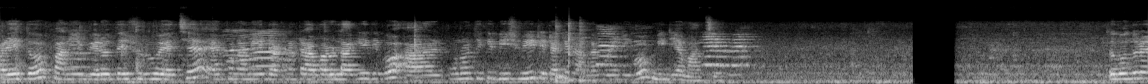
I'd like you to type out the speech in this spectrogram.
আর এই তো পানি বেরোতে শুরু হয়েছে। এখন আমি ঢাকনাটা আবারও লাগিয়ে দিব আর পনেরো থেকে বিশ মিনিট এটাকে রান্না করে নিব মিডিয়াম আছে তো বন্ধুরা,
